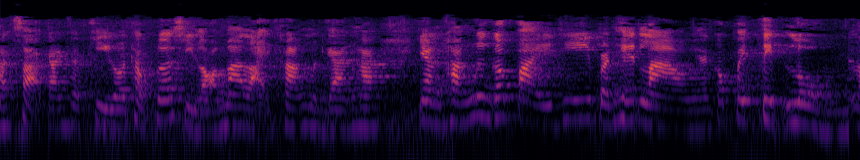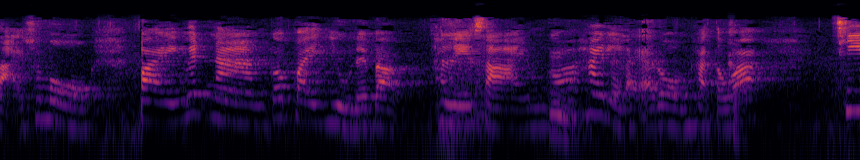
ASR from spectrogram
ทักษะการขับขี่รถขับเคลื่อนสี่ล้อมาหลายครั้งเหมือนกันนะคะอย่างครั้งหนึ่งก็ไปที่ประเทศลาวเนี่ยก็ไปติดลมหลายชั่วโมง ไปเวียดนามก็ไปอยู่ในแบบทะเลทรายมันก็อืมให้หลาย ๆ อารมณ์ค่ะ แต่ว่าที่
